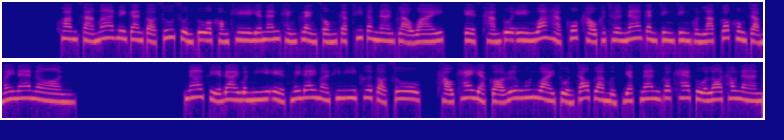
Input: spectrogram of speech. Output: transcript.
ๆ ความสามารถในการต่อสู้ส่วนตัวของเคยะนั้นแข็งแกร่งสมกับที่ตำนานกล่าวไว้ เอสถามตัวเองว่าหากพวกเขาเผชิญหน้ากันจริงๆผลลัพธ์ก็คงจะไม่แน่นอนน่าเสียดายวันนี้เอสไม่ได้มาที่นี่เพื่อต่อสู้ เขาแค่อยากก่อเรื่องวุ่นวายส่วนเจ้าปลาหมึกยักษ์นั่นก็แค่ตัวล่อเท่านั้น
